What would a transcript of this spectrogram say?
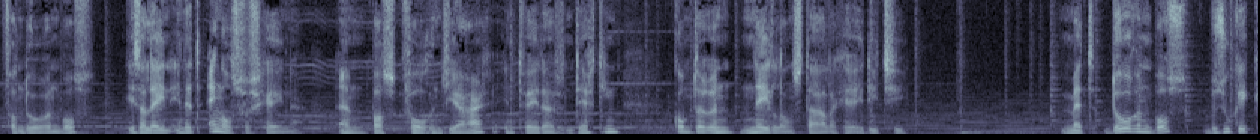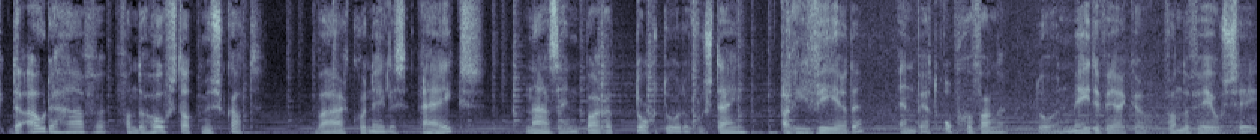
van Doornbos is alleen in het Engels verschenen. En pas volgend jaar, in 2013, komt er een Nederlandstalige editie. Met Doornbos bezoek ik de oude haven van de hoofdstad Muscat... waar Cornelis Eyx na zijn barre tocht door de woestijn arriveerde... en werd opgevangen door een medewerker van de VOC.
